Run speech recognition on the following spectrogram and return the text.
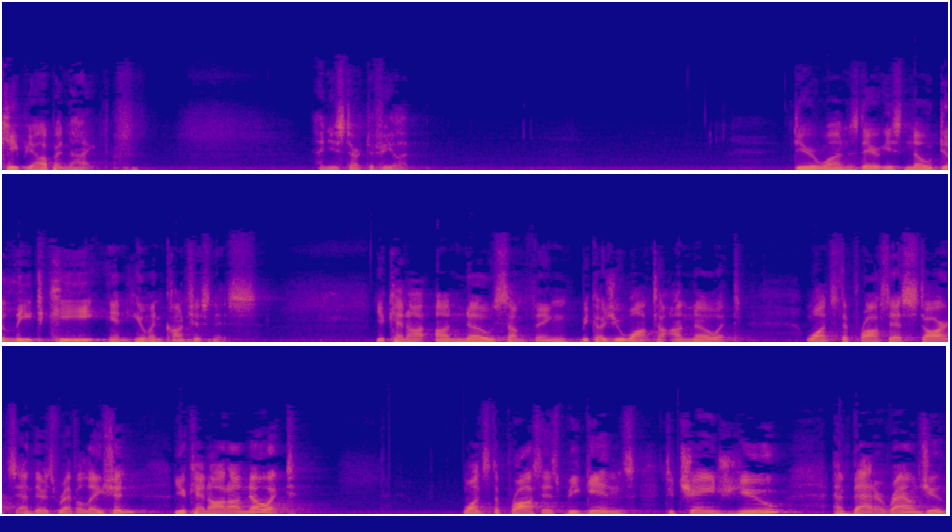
keep you up at night. and you start to feel it. Dear ones, there is no delete key in human consciousness. You cannot unknow something because you want to unknow it. Once the process starts and there's revelation, you cannot unknow it. Once the process begins to change you and that around you,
